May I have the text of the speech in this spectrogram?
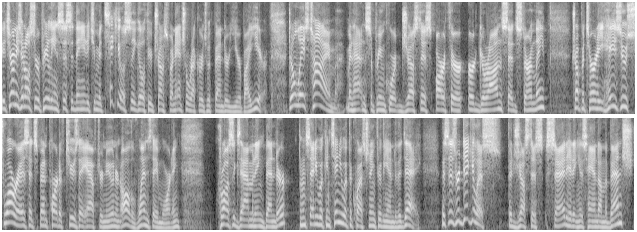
The attorneys had also repeatedly insisted they needed to meticulously go through Trump's financial records with Bender year by year. Don't waste time, Manhattan Supreme Court Justice Arthur Engoron said sternly. Trump attorney Jesus Suarez had spent part of Tuesday afternoon and all of Wednesday morning cross examining Bender and said he would continue with the questioning through the end of the day. This is ridiculous, the justice said, hitting his hand on the bench.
